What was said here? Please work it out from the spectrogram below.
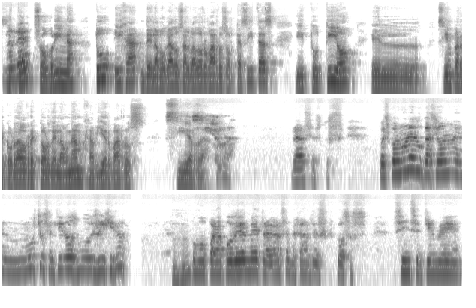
y tu sobrina, tu hija del abogado Salvador Barros Orcasitas, y tu tío, el siempre recordado rector de la UNAM, Javier Barros Sierra. Gracias. Pues, pues con una educación en muchos sentidos muy rígida, como para poderme tragar semejantes cosas sin sentirme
